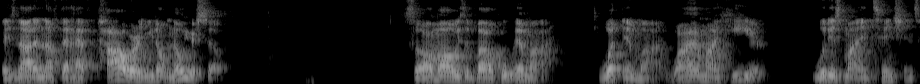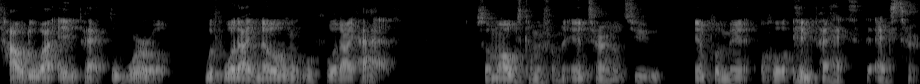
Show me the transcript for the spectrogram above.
it's not enough to have power and you don't know yourself. So I'm always about who am I? What am I? Why am I here? What is my intentions? How do I impact the world with what I know and with what I have? So I'm always coming from the internal to implement or impact the external.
